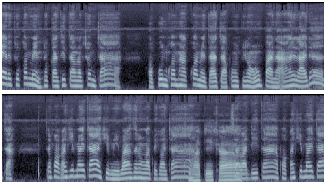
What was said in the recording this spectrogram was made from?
ร์ทุกๆคอมเมนต์ทุกการติดตามรับชมจ้า ขอบคุณความรักความเมตตาจากพ่อแม่พี่น้องลุงป่านะอาหลายๆเด้อจ้ะจะพอกันคลิปใหม่จ้าคลิปนี้บ้านนางซะน้องลาไปก่อนจ้า สวัสดีครับ สวัสดีจ้าพอกันคลิปใหม่จ้า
